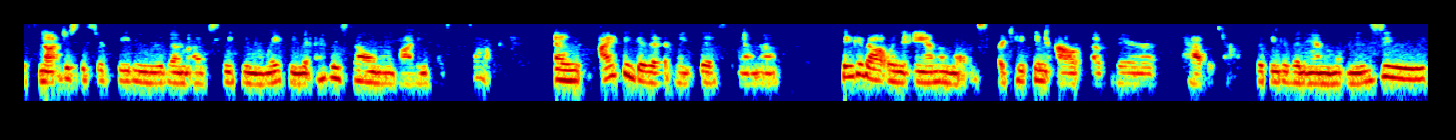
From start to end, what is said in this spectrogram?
it's not just the circadian rhythm of sleeping and waking but every cell in our body has a clock and i think of it like this anna think about when animals are taken out of their habitat so think of an animal in a zoo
